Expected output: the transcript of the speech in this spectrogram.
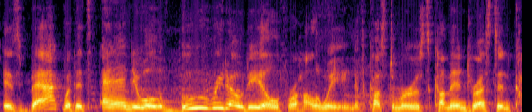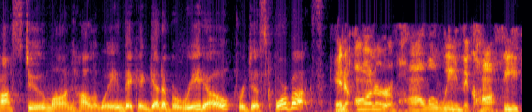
is back with its annual burrito deal for Halloween. If customers come in dressed in costume on Halloween, they can get a burrito for just four bucks. In honor of Halloween, the coffee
